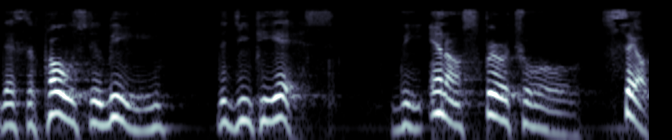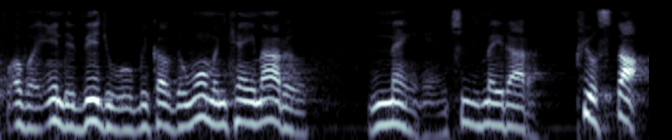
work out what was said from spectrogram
that's supposed to be the GPS, the inner spiritual self of an individual because the woman came out of man. She's made out of pure stock.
